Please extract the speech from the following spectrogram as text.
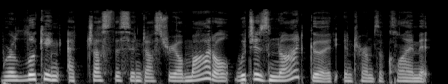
we're looking at just this industrial model, which is not good in terms of climate.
